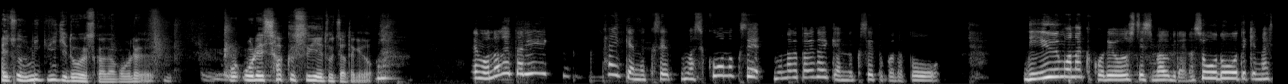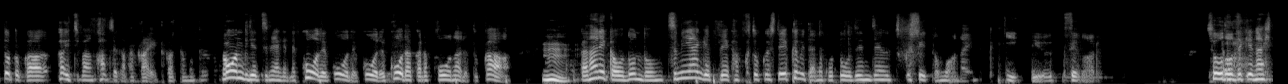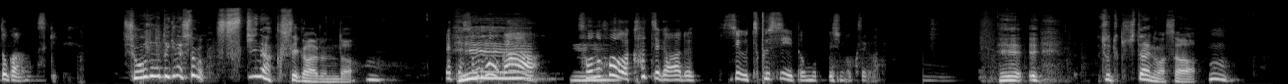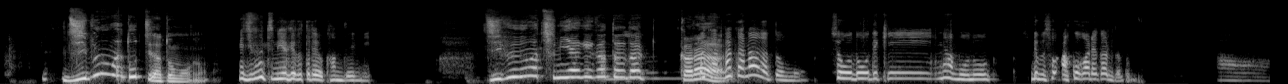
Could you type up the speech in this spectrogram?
え、ちょっとミキ、ミキどうですか？なんか俺、お俺尺すげえ取っちゃったけど。で物語体験の癖、まあ、思考の癖、物語体験の癖とかだと、理由もなくこれをしてしまうみたいな衝動的な人とかが一番価値が高いとかって思ってる。論理で積み上げて、こうでこうでこうでこうだからこうなるとか、うんな。んか何かをどんどん積み上げて獲得していくみたいなことを全然美しいと思わない、いいっていう癖がある。衝動的な人が好き。衝動的な人が好きな癖があるんだ。だってその方が、その方が価値があるし、美しいと思ってしまう癖がある。え、え、ちょっと聞きたいのはさ、うん。自分はどっちだと思うの？え自分積み上げ型だよ、完全に。自分は積み上げ型だかだから、だら、からだと思う。衝動的なもの、でもそう憧れがあるんだと思う。あ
